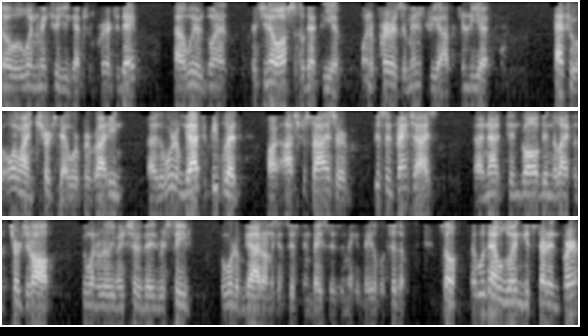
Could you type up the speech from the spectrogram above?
So we want to make sure you got some prayer today. Uh, we're going to let you know also that the uh, Point of Prayer is a ministry opportunity, uh, actual online church that we're providing uh, the Word of God to people that are ostracized or disenfranchised, uh, not involved in the life of the church at all. We want to really make sure they receive the Word of God on a consistent basis and make it available to them. So with that, we'll go ahead and get started in prayer.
